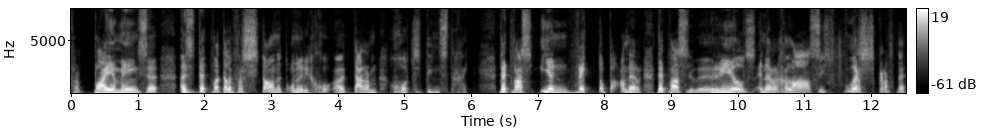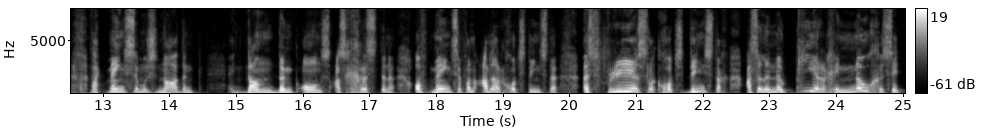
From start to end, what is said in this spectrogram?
Vir baie mense is dit wat hulle verstaan het onder die go uh, term godsdienstigheid. Dit was een wet op 'n ander. Dit was reëls en regulasies, voorskrifte wat mense moes nadink. En dan dink ons as Christene of mense van ander godsdienste is vreeslik godsdienstig as hulle noukeurig en nougeset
